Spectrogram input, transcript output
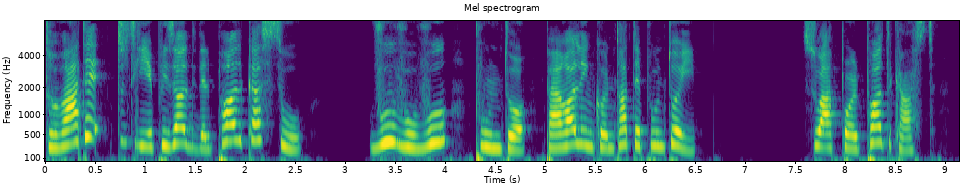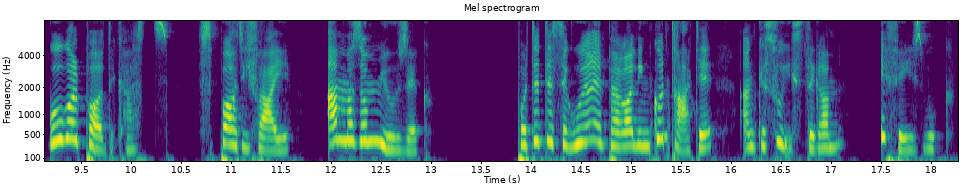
Trovate tutti gli episodi del podcast su www.paroleincontrate.it su Apple Podcast, Google Podcasts, Spotify, Amazon Music. Potete seguire Parole Incontrate anche su Instagram e Facebook.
